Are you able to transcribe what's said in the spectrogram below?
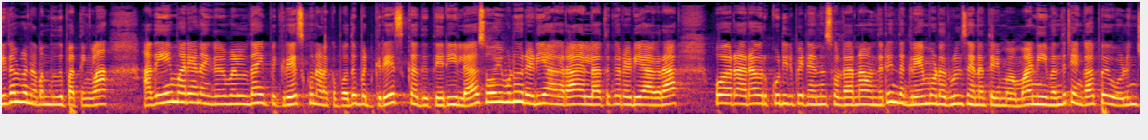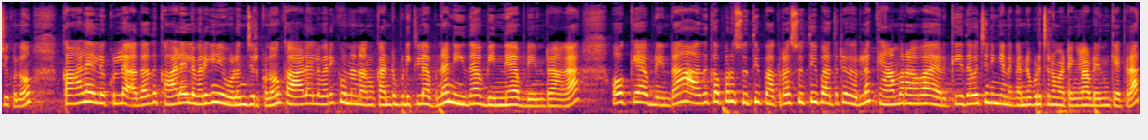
நிகழ்வு நடந்தது பார்த்தீங்களா அதே மாதிரியான நிகழ்வுகள் தான் இப்போ கிரேஸ்க்கும் நடக்க போகுது. பட் கிரேஸ்க்கு அது தெரியல. ஸோ இவனும் ரெடி ஆகிறா? எல்லாத்துக்கும் ரெடி ஆகிறா? போறாரு. அவர் கூட்டிகிட்டு போயிட்டு என்ன சொல்றாருன்னா வந்துட்டு இந்த கிரேமோட ரூல்ஸ் என்ன தெரியுமாம்மா நீ வந்துட்டு எங்கேயாவது போய் ஒளிஞ்சுக்கணும். காலையிலக்குள்ளே அதாவது காலையில் வரைக்கும் நீ ஒளிஞ்சிருக்கணும். காலையில் வரைக்கும் உன்னை நாங்கள் கண்டுபிடிக்கல அப்படின்னா நீ தான் வின்னு அப்படின்றாங்க. ஓகே அப்படின்றா. அதுக்கப்புறம் சுற்றி பார்க்குறா சுற்றி பார்த்துட்டு வரல கேமராவாக இருக்குது இதை வச்சு நீங்கள் என்ன கண்டுபிடிச்சிட மாட்டீங்களா அப்படின்னு கேட்குறா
